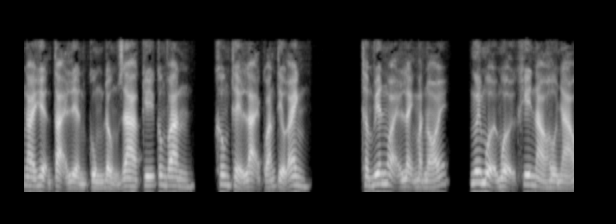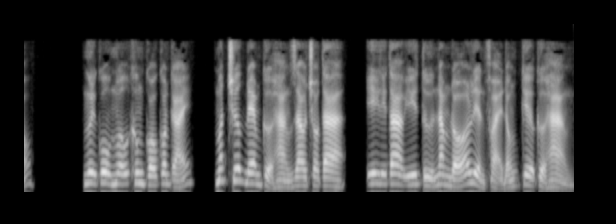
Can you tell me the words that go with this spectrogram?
ngài hiện tại liền cùng đồng gia ký công văn, không thể lại quán tiểu anh. Thẩm viên ngoại lạnh mặt nói, ngươi muội muội khi nào hồ nháo. Ngươi cô mẫu không có con cái, mất trước đem cửa hàng giao cho ta, y ta ý từ năm đó liền phải đóng kia cửa hàng,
